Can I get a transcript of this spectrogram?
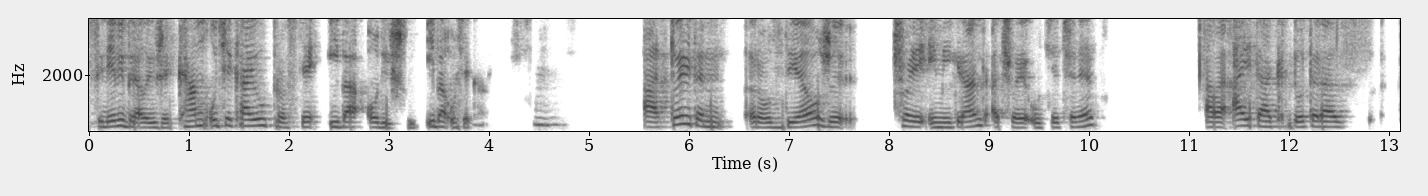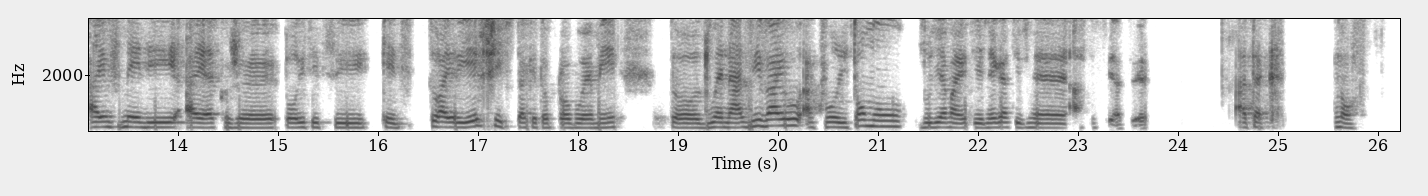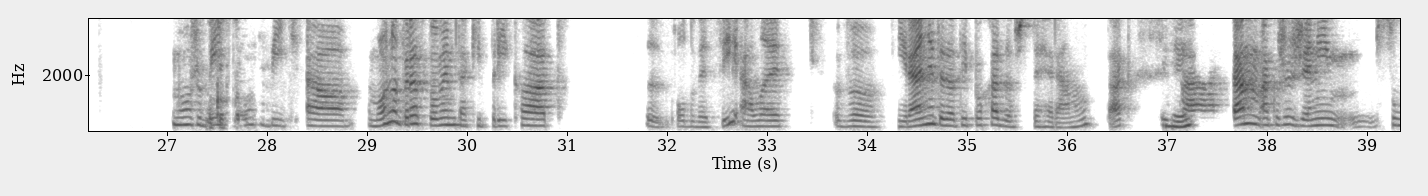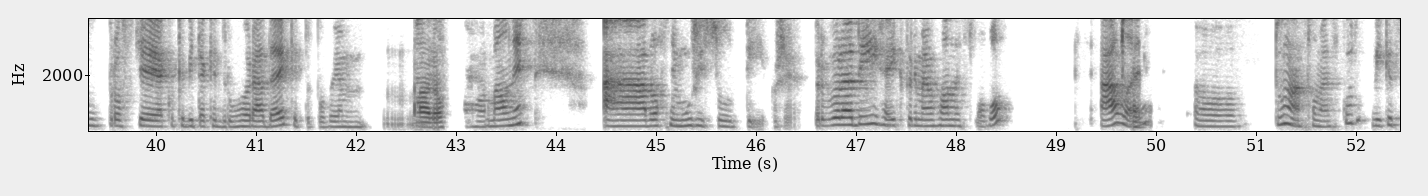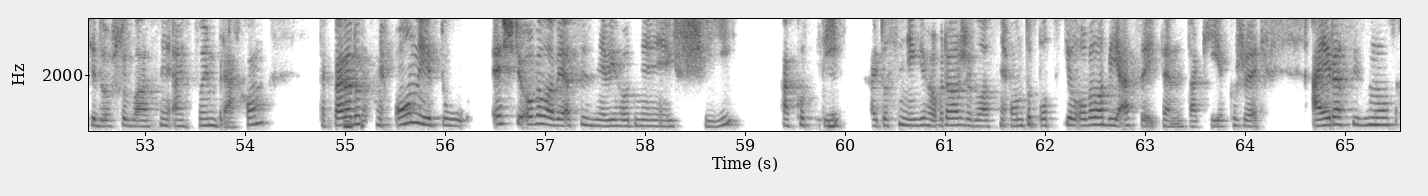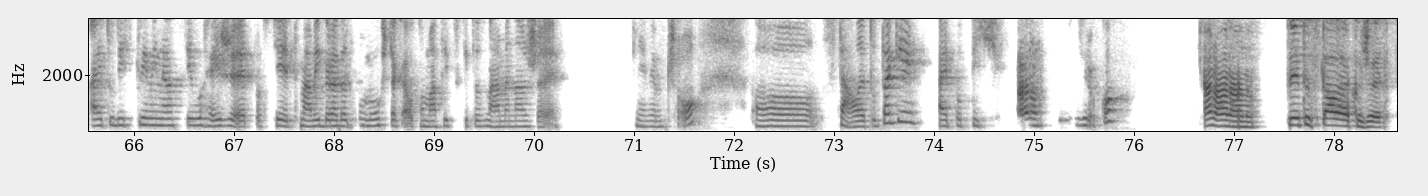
si nevybrali, že kam utekajú, proste iba odišli, iba utekali. Mm-hmm. A to je ten rozdiel, že čo je imigrant a čo je utečenec. Ale aj tak doteraz aj v médii, aj akože politici, keď chcú aj riešiť takéto problémy, to zle nazývajú a kvôli tomu ľudia majú tie negatívne asociácie. A tak, no. Môže byť, môže byť. A možno teraz poviem taký príklad e, od veci, ale v Iráne, teda ty pochádzaš z Teheránu, tak? Mm-hmm. A tam akože ženy sú proste ako keby také druhoradé, keď to poviem mm, Áno. normálne. A vlastne muži sú tí akože prvorady, hej, ktorí majú hlavné slovo. Ale uh, tu na Slovensku, vy keď ste došli vlastne aj s tvojim brachom, tak paradoxne on je tu ešte oveľa viac znevýhodnenejší ako ty. Aj to si niekde hovorila, že vlastne on to pocítil oveľa viacej, ten taký akože aj rasizmus, aj tú diskrimináciu, hej, že proste je tmavý bradatý muž, tak automaticky to znamená, že neviem čo. Uh, stále to tak je? Aj po tých, áno. tých rokoch? Áno, áno, áno. Tu je to stále akože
